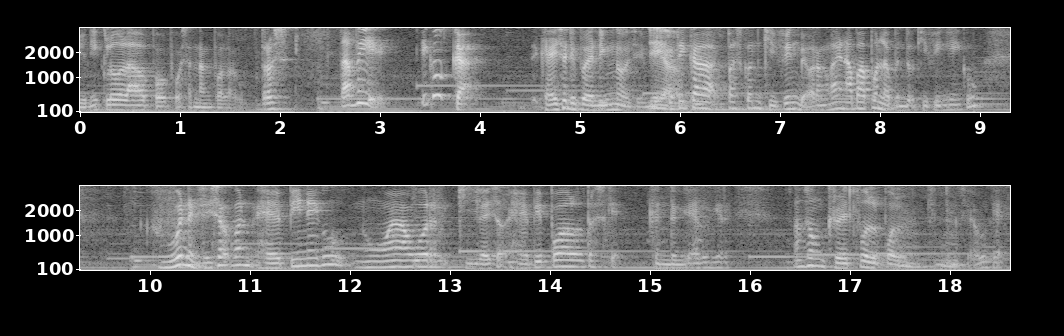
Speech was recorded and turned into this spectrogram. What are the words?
Uniqlo lah apa-apa seneng pola aku terus tapi iku gak gak bisa dibanding no sih. Iya. ketika pas kon giving be orang lain apa pun lah bentuk givingnya iku gue nih sih sok kan happy nih gue ngawur gila sok happy pol terus kayak gendeng kayak aku kira. Langsung grateful pol gendeng sih aku kayak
